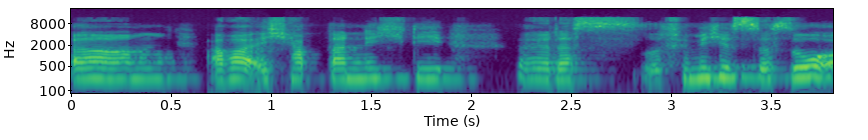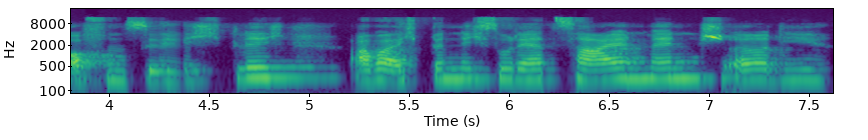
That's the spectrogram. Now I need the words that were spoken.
Ähm, aber ich habe dann nicht die, äh, das, für mich ist das so offensichtlich, aber ich bin nicht so der Zahlenmensch, äh, die,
